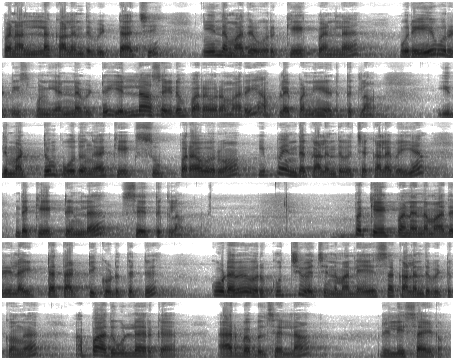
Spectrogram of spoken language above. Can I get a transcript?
இப்போ நல்லா கலந்து விட்டாச்சு. இந்த மாதிரி ஒரு கேக் பேனில் ஒரே ஒரு டீஸ்பூன் எண்ணெய் விட்டு எல்லா சைடும் பரவுற மாதிரி அப்ளை பண்ணி எடுத்துக்கலாம். இது மட்டும் போதுங்க. கேக் சூப்பராக வரும். இப்போ இந்த கலந்து வச்ச கலவையை இந்த கேக் டின்னில் சேர்த்துக்கலாம். இப்போ கேக் பண்ண இந்த மாதிரி லைட்டாக தட்டி கொடுத்துட்டு கூடவே ஒரு குச்சி வச்சு இந்த மாதிரி லேசாக கலந்து விட்டுக்கோங்க. அப்போ அது உள்ளே இருக்க ஏர் பபிள்ஸ் எல்லாம் ரிலீஸ் ஆகிடும்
